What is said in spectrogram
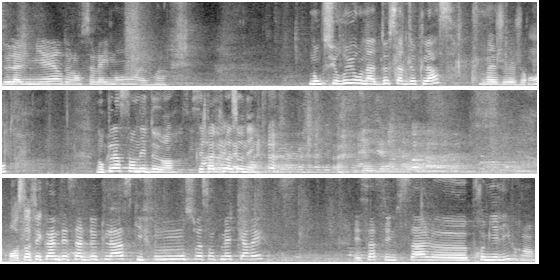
de la lumière, de l'ensoleillement. euh, voilà. Donc sur rue, on a deux salles de classe. Bah, je, je rentre. Donc là, c'en est deux. Hein. C'est pas cloisonné. Bon, ça fait quand même des salles de classe qui font 60 mètres carrés. Et ça, c'est une salle euh, premier livre, hein.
